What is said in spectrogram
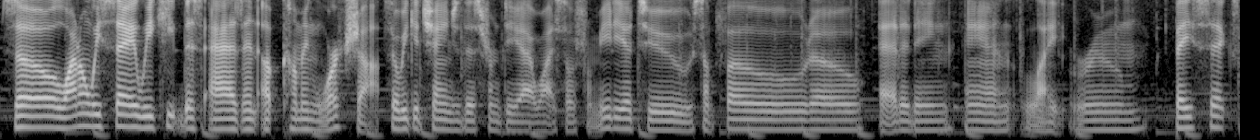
So why don't we say we keep this as an upcoming workshop? So we could change this from DIY social media to some photo editing and Lightroom basics.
